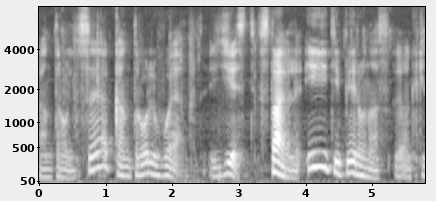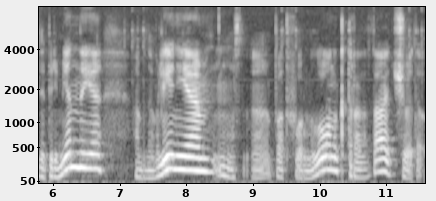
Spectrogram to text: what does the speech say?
Ctrl-C, Ctrl-V. Есть. Вставили. И теперь у нас э, какие-то переменные. Обновления. Э, платформ long. Тра-та. Что это?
